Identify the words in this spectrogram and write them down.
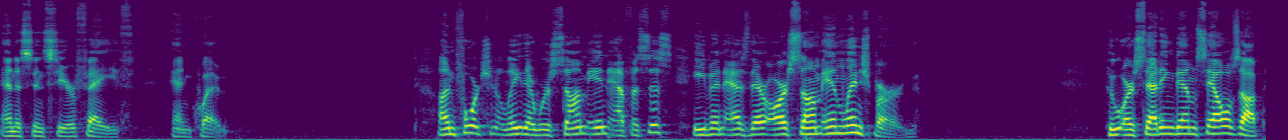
and a sincere faith, end quote. Unfortunately, there were some in Ephesus, even as there are some in Lynchburg, who are setting themselves up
